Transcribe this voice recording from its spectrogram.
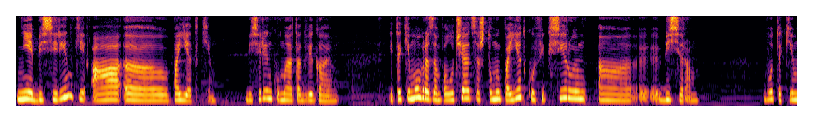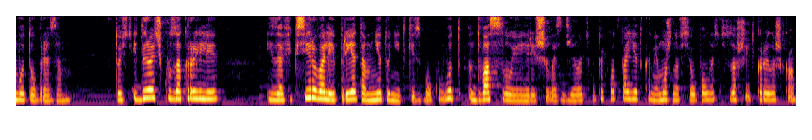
не бисеринки, а э, пайетки. Бисеринку мы отодвигаем. И таким образом получается, что мы пайетку фиксируем э, бисером. Вот таким вот образом. То есть и дырочку закрыли, и зафиксировали, и при этом нету нитки сбоку. Вот два слоя я решила сделать вот так вот пайетками. Можно все полностью зашить крылышко.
